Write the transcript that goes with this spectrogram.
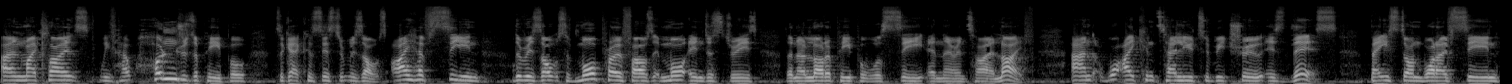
And my clients, we've helped hundreds of people to get consistent results. I have seen the results of more profiles in more industries than a lot of people will see in their entire life. And what I can tell you to be true is this based on what I've seen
